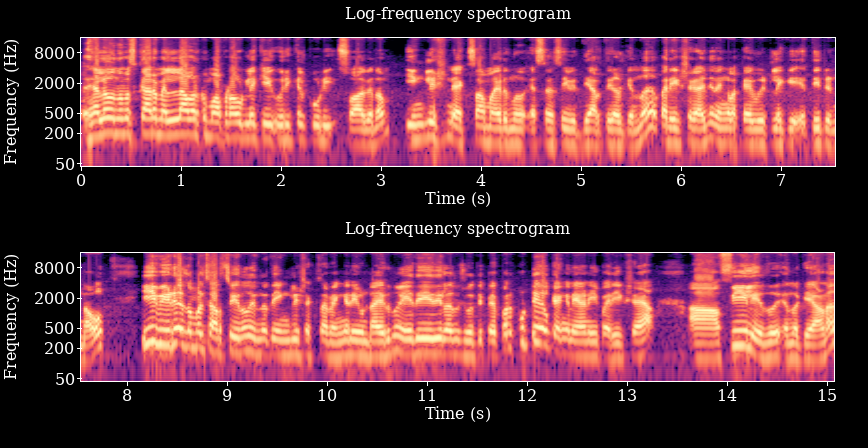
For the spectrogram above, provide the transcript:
Hello നമസ്കാരം. എല്ലാവർക്കും open ഔട്ടിലേക്ക് ഒരിക്കൽ കൂടി സ്വാഗതം. ഇംഗ്ലീഷിന്റെ എക്സാം ആയിരുന്നു എസ് എസ് സി വിദ്യാർത്ഥികൾക്ക് ഇന്ന്. പരീക്ഷ കഴിഞ്ഞ് നിങ്ങളൊക്കെ വീട്ടിലേക്ക് എത്തിയിട്ടുണ്ടാവും. ഈ വീഡിയോ നമ്മൾ ചർച്ച ചെയ്യുന്നത് ഇന്നത്തെ ഇംഗ്ലീഷ് എക്സാം എങ്ങനെയുണ്ടായിരുന്നു ഏത് രീതിയിലാണ് ചോദ്യപേപ്പർ കുട്ടികൾക്ക് എങ്ങനെയാണ് ഈ പരീക്ഷ ഫീൽ ചെയ്തത് എന്നൊക്കെയാണ്.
